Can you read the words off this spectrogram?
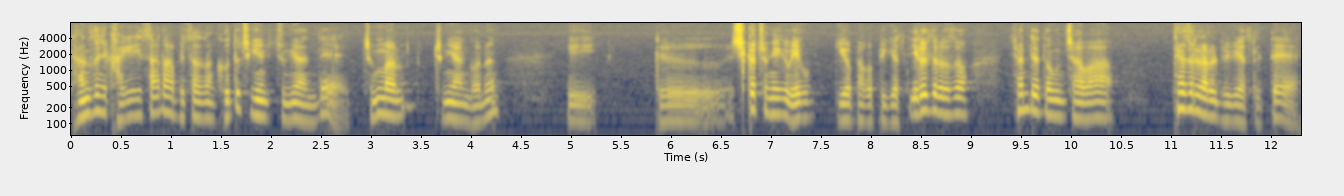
단순히 가격이 싸다 비싸다 그것도 중요, 중요한데 정말 중요한 거는 이 그 시가총액이 외국 기업하고 비교했을 때 예를 들어서 현대자동차와 테슬라를 비교했을 때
